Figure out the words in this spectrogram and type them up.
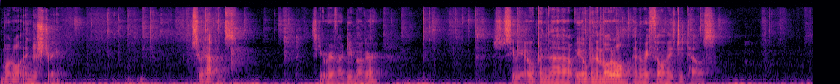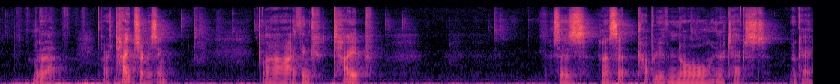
modal industry. See what happens. Let's get rid of our debugger. So see, we open the we open the modal and then we fill in these details. Look at that. Our types are missing. Uh, I think type says not set property of null inner text. Okay,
